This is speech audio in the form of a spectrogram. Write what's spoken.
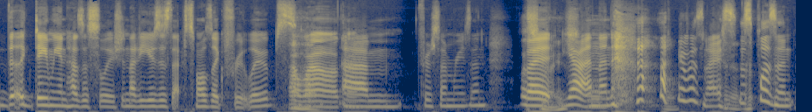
the, like Damien has a solution that he uses that smells like Fruit Loops. Oh wow. Okay. Um, for some reason, That's but nice. yeah, and then it was nice. It was pleasant,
